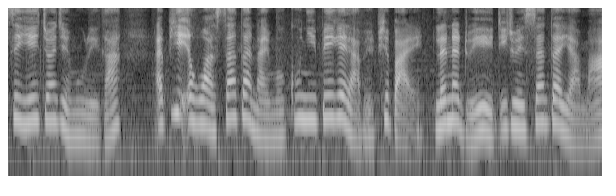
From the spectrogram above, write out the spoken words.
စစ်ရေးကျွမ်းကျင်မှုတွေက အပြည့်အဝစမ်းသပ်နိုင်မှုကူညီပေးခဲ့တာပဲဖြစ်ပါတယ်လက်နက်တွေတီထွင်စမ်းသပ်ရမှာ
